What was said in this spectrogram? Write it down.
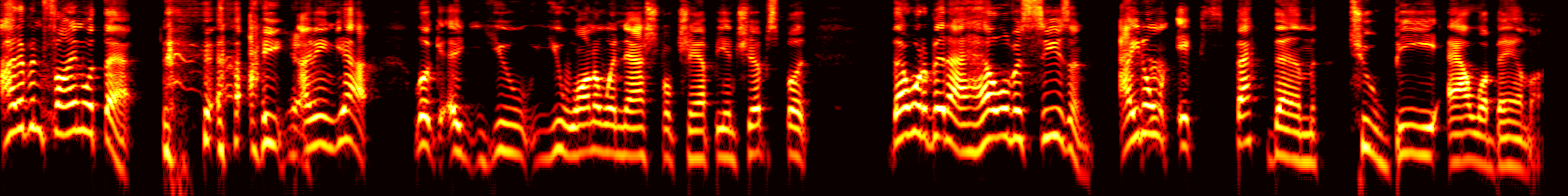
I'd have been fine with that. I yeah. I mean, yeah. Look, uh, you you want to win national championships, but that would have been a hell of a season. I don't expect them to be Alabama.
